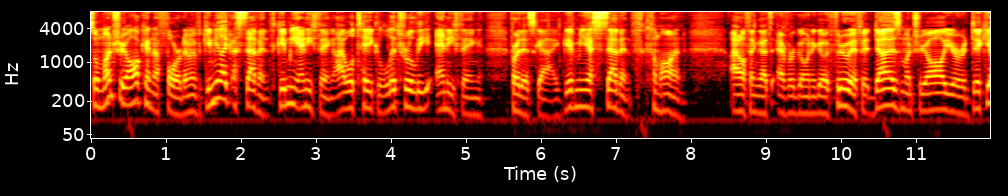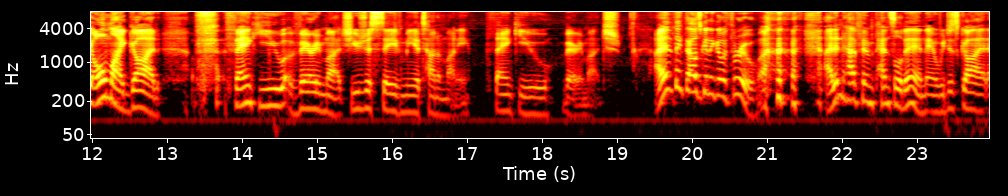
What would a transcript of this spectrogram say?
So Montreal can afford him. If give me like a seventh, give me anything. I will take literally anything for this guy. Give me a seventh. Come on. I don't think that's ever going to go through. If it does, Montreal, you're ridiculous. Oh my God. Thank you very much. You just saved me a ton of money. Thank you very much. I didn't think that was going to go through. I didn't have him penciled in, and we just got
